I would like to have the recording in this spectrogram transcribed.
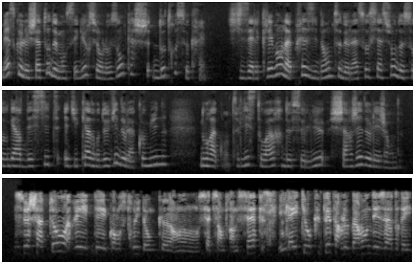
Mais est-ce que le château de Montségur sur Lozon cache d'autres secrets? Gisèle Clément, la présidente de l'association de sauvegarde des sites et du cadre de vie de la commune, nous raconte l'histoire de ce lieu chargé de légendes. Ce château avait été construit donc euh, en 737 et il a été occupé par le baron des Adrets.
